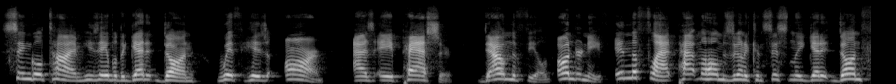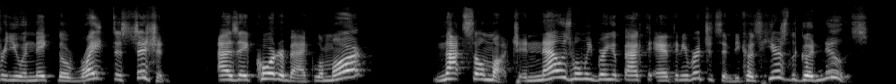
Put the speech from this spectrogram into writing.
single time he's able to get it done with his arm as a passer down the field, underneath, in the flat. Pat Mahomes is going to consistently get it done for you and make the right decision as a quarterback. Lamar, not so much. And now is when we bring it back to Anthony Richardson because here's the good news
